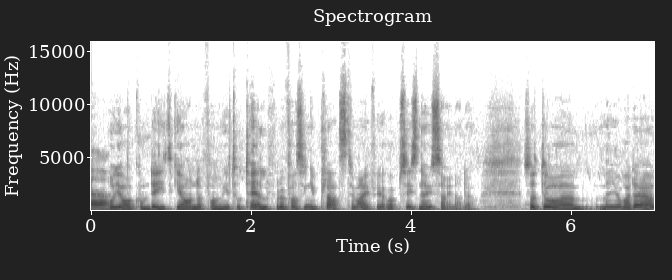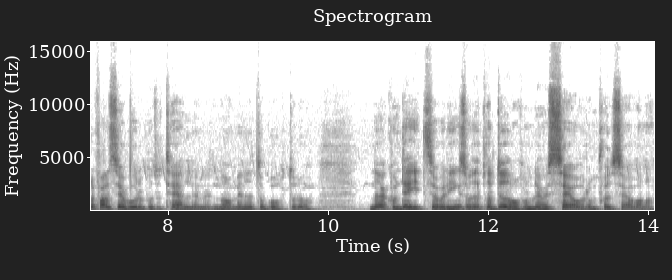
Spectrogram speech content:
Uh. Och jag kom dit gående från mitt hotell för det fanns ingen plats till mig för jag var precis nysignad då. Så att då, um, men jag var där i alla fall så jag bodde på ett hotell några minuter bort och då när jag kom dit så var det ingen som öppnade dörren för de låg och sov, de sju sovarna.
